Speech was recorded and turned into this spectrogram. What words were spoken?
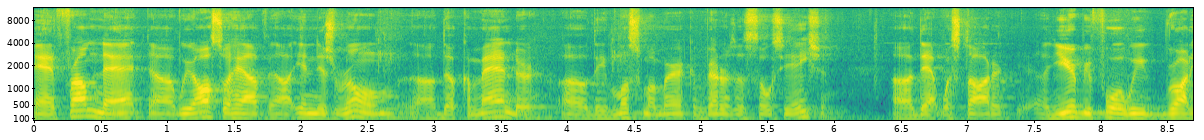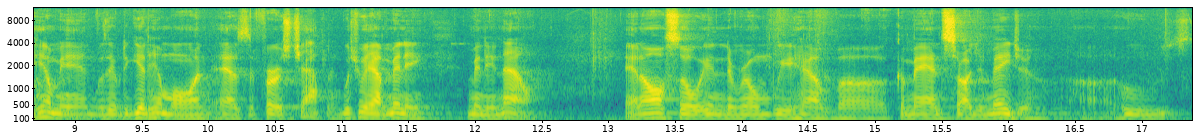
And from that, uh, we also have uh, in this room uh, the commander of the Muslim American Veterans Association uh, that was started a year before we brought him in, was able to get him on as the first chaplain, which we have many, many now. And also in the room, we have uh, Command Sergeant Major, uh, who's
